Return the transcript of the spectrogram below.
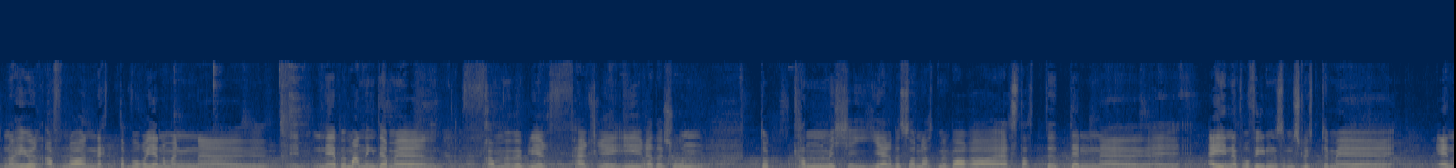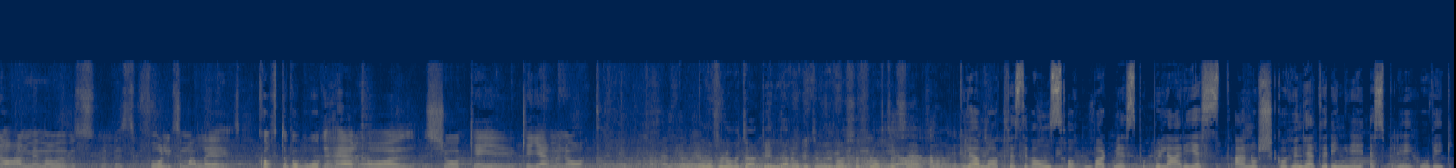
Nå har jo Aftenbladet nettopp vært gjennom en uh, nedbemanning der vi framover blir færre i redaksjonen. Da kan vi ikke gjøre det sånn at vi bare erstatter den uh, ene profilen som slutter med en annen. Vi må få liksom alle kortene på bordet her og se hva, hva gjør vi nå. Jeg må få lov å ta et bilde av dere to. Det var så flott å se på. Gladmatfestivalens åpenbart mest populære gjest er norsk, og hun heter Ingrid Espelid Hovig.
